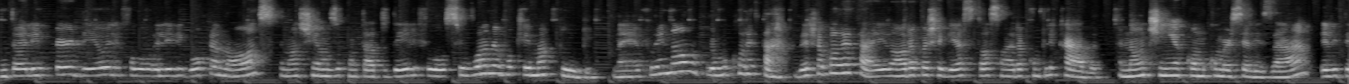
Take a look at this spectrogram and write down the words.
Então, ele perdeu, ele falou, ele ligou para nós, nós tínhamos o contato dele, falou: "Silvana, eu vou queimar tudo", né? Eu falei: "Não, eu vou coletar. Deixa eu coletar". E na hora que eu cheguei a situação era complicada. Não tinha como comercializar. Ele teve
